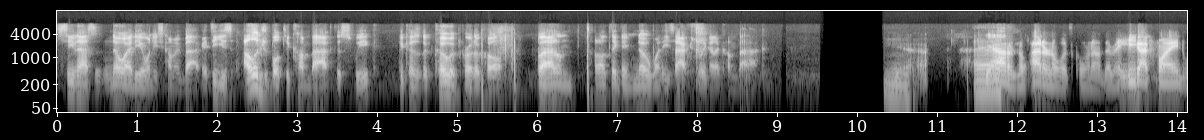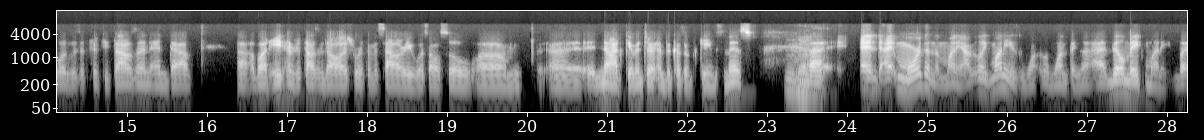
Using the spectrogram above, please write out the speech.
Steve Nash has no idea when he's coming back. I think he's eligible to come back this week because of the COVID protocol, but I don't I don't think they know when he's actually going to come back. Hmm. Yeah. Uh, yeah, I don't know. I don't know what's going on there. Man. He got fined. What was it, fifty thousand, and uh, uh, about eight hundred thousand dollars worth of a salary was also um, uh, not given to him because of games missed. Mm-hmm. And I, more than the money, I like money is one, one thing. I, they'll make money, but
